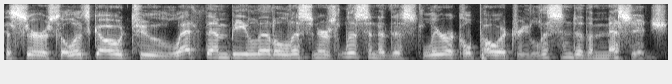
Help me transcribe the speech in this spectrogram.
Yes, sir. So let's go to Let Them Be Little. Listeners, listen to this lyrical poetry, listen to the message.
